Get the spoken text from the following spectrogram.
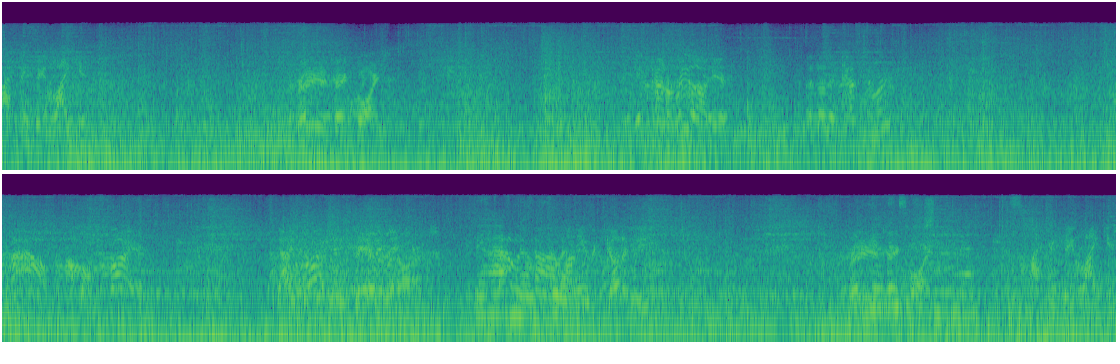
I think they like it. Ready to take point. It's kind of real out here. Another customer? Ow! I'm on fire. That's right. Damage in arms. They have node I 4. need gun at least. Ready to take point. insufficient command points. I think they like it.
